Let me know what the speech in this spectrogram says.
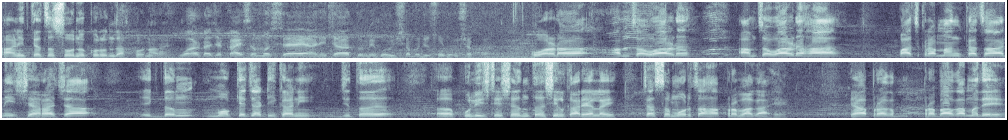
आणि त्याचं सोनं करून दाखवणार आहे. वार्डाच्या काय समस्या आहे आणि त्या तुम्ही भविष्यामध्ये सोडवू शकता? वार्डा आमचा वार्ड आमचा वार्ड हा पाच क्रमांकाचा आणि शहराच्या एकदम मोक्याच्या ठिकाणी जिथं पोलीस स्टेशन तहसील कार्यालयच्या समोरचा हा प्रभाग आहे. ह्या प्र प्रभागामध्ये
